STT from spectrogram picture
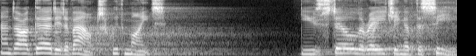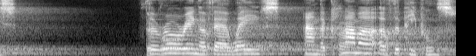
and are girded about with might. You still the raging of the seas, the roaring of their waves, and the clamour of the peoples.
